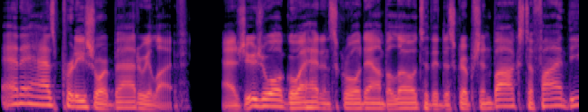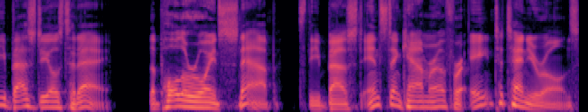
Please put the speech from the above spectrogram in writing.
and it has pretty short battery life. As usual, go ahead and scroll down below to the description box to find the best deals today. The Polaroid Snap, it's the best instant camera for 8 to 10 year olds.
